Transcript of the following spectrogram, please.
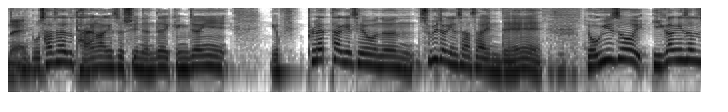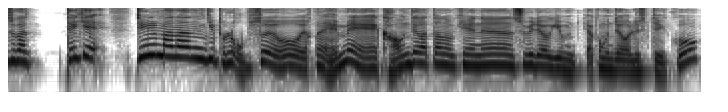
네. 뭐 사사이도 다양하게 쓸 수 있는데 굉장히 플랫하게 세우는 수비적인 사사인데 여기서 이강인 선수가 되게 뛸 만한 게 별로 없어요. 약간 애매해. 가운데 갖다 놓기에는 수비력이 약간 문제가 걸릴 수도 있고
